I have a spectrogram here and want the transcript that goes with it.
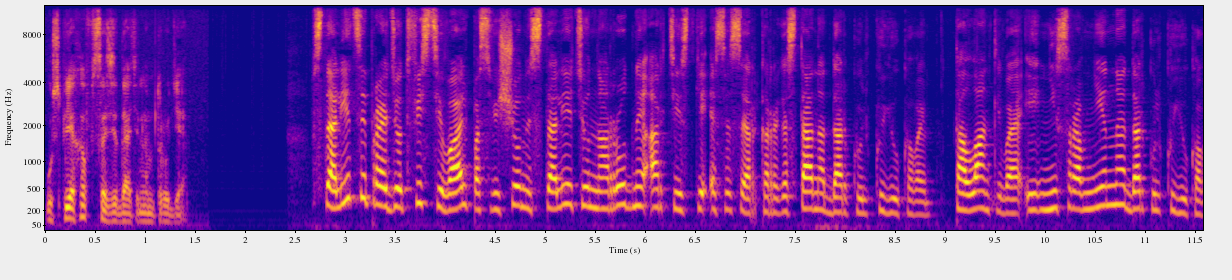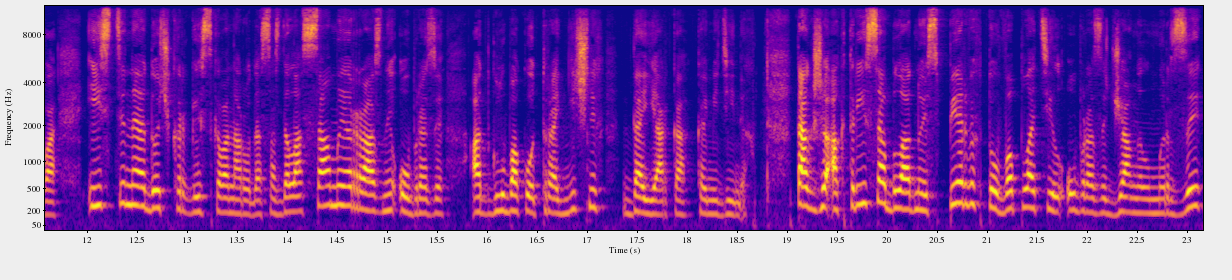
Успехов в созидательном труде. В столице пройдет фестиваль, посвященный столетию народной артистки СССР Кыргызстана Даркуль Куюковой. Талантливая и несравненная Даркуль Куюкова, истинная дочь кыргызского народа, создала самые разные образы, от глубоко трагичных до ярко-комедийных. Также актриса была одной из первых, кто воплотил образы Джангл Мырзы,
